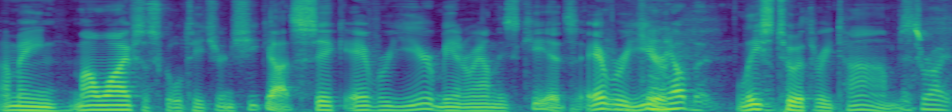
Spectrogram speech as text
I mean, my wife's a school teacher, and she got sick every year being around these kids. Every year, can't help it. at least two or three times. That's right.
